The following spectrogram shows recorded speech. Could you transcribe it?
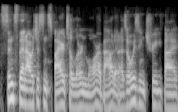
since then, I was just inspired to learn more about it. I was always intrigued by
